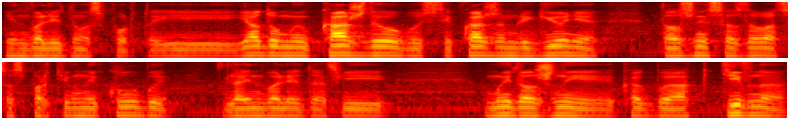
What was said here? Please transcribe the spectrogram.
инвалидного спорта. И я думаю, в каждой области, в каждом регионе должны создаваться спортивные клубы для инвалидов, и мы должны как бы активно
